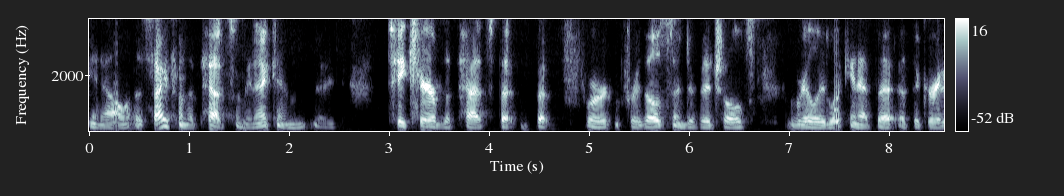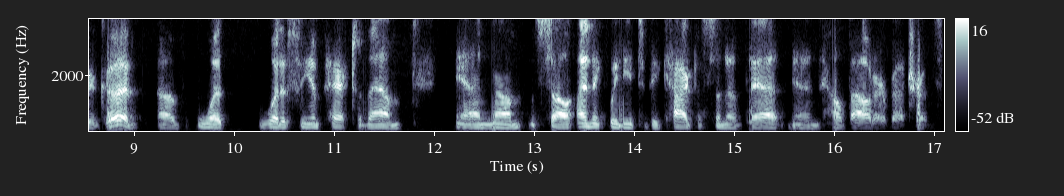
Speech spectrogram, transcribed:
you know, aside from the pets, I mean, I can take care of the pets, but, but for, for those individuals really looking at the, at the greater good of what, what is the impact to them. And um, so I think we need to be cognizant of that and help out our veterans.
